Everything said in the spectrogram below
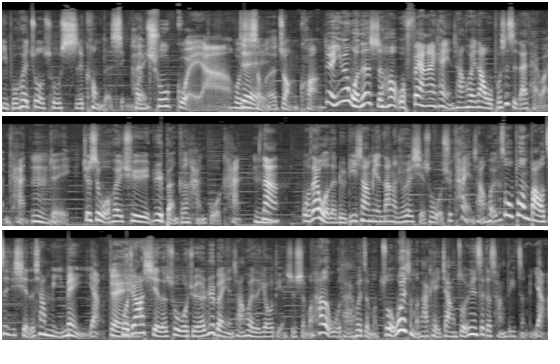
你不会做出失控的行为，很出轨啊，或者什么的状况。对，因为我那时候我非常爱看演唱会，那我不是只在台湾看，嗯，对，就是我会去日本跟韩国看，嗯、那。我在我的履历上面当然就会写说我去看演唱会，可是我不能把我自己写的像迷妹一样，对，我就要写得出我觉得日本演唱会的优点是什么，它的舞台会怎么做，为什么它可以这样做，因为这个场地怎么样，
